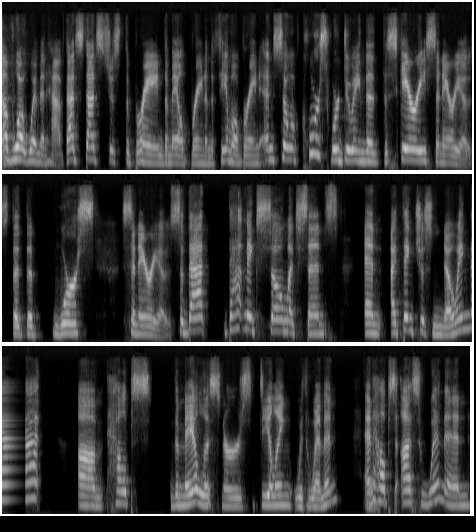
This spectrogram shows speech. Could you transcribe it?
of what women have. That's that's just the brain, the male brain and the female brain. And so of course we're doing the the scary scenarios, the the worse scenarios. So that that makes so much sense. And I think just knowing that um, helps the male listeners dealing with women and yeah. helps us women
